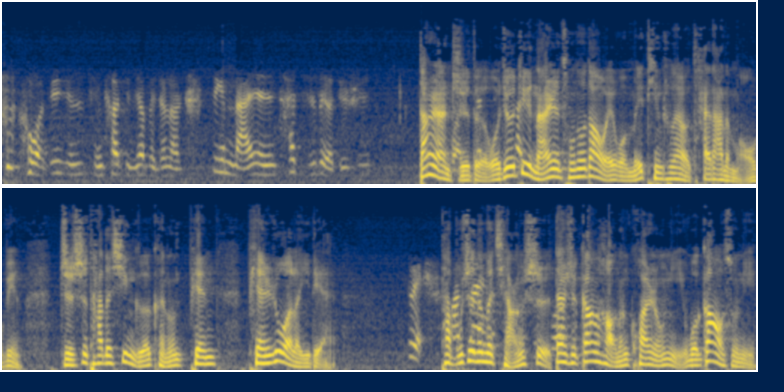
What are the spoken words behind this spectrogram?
我这寻思请教请教北辰老师，这个男人他值得就是。当然值得，我觉得这个男人从头到尾我没听出他有太大的毛病，只是他的性格可能偏偏弱了一点。对，他不是那么强势，但是刚好能宽容你。我告诉你，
